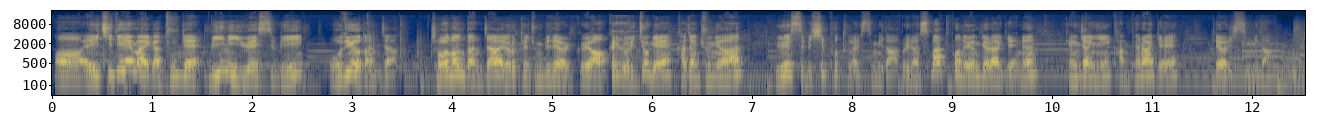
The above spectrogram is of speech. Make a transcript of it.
어, HDMI가 두 개, 미니 USB, 오디오 단자, 전원 단자 이렇게 준비되어 있고요. 그리고 이쪽에 가장 중요한 USB-C 포트가 있습니다. 뭐 이런 스마트폰을 연결하기에는 굉장히 간편하게 되어 있습니다.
